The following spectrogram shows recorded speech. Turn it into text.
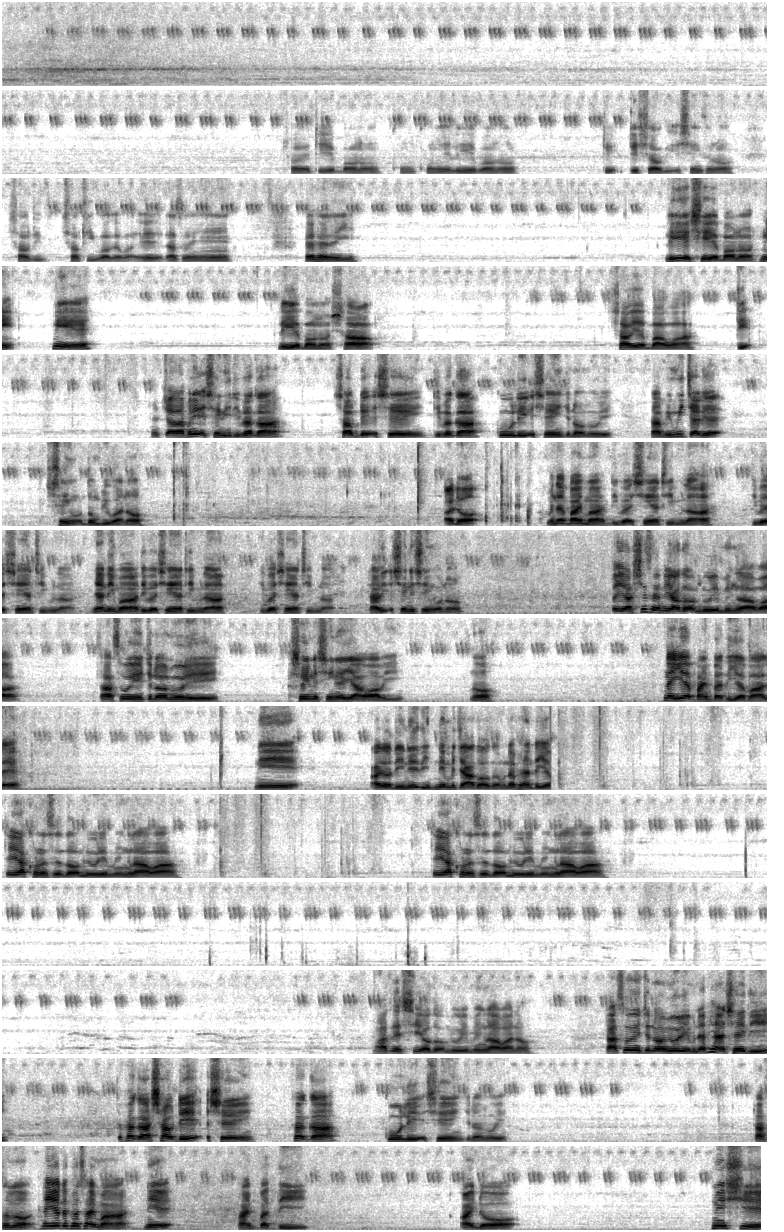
6ရဲ့တည့်ရဲ့ပေါင်းတော့ခွန်ခွန်ရဲ့လေးရဲ့ပေါင်းတော့တစ်တစ်လျှောက်ဒီအချိန်ဆိုတော့6ထိ6ထိသွားခဲ့ပါရဲ့တဲ့ဒါဆိုရင်လက်ထက်စီလေးရဲ့ရှေ့ရဲ့ပေါင်းတော့2 2ရဲ့လေးရဲ့ပေါင်းတော့6 6ရဲ့ပါဝါ1ကြာတာမင်းအချိန်ဒီဒီဘက်က6တဲ့အချိန်ဒီဘက်က9လေးအချိန်ကျွန်တော်မျိုးတွေဒါမိမိကြိုက်တဲ့အချိန်ကိုအသုံးပြုပါနော် အဲ့တော့မနေ့ပိုင်းမှာဒီဘက်အရှင်းရထိမလားဒီဘက်အရှင်းရထိမလားညနေမှာဒီဘက်အရှင်းရထိမလားဒီဘက်အရှင်းရထိမလားဒါဒီအရှင်းနဲ့ရှင်းပေါ့နော်180ရောက်တော့အမျိုးရေမင်္ဂလာပါဒါဆိုရင်ကျွန်တော်မျိုးရေအရှင်းနဲ့ရှင်းနဲ့ရပါပြီနော်နှစ်ရက်ပိုင်းပတ်တိရပါလဲနှစ်အဲ့တော့ဒီနေ့ဒီနှစ်မကြတော့ဆိုတော့မနေ့ဖန်တရက်180တော့အမျိုးတွေမင်္ဂလာပါ 180တော့အမျိုးတွေမင်္ဂလာပါ58ရောက်တော့အမျိုးတွေမင်္ဂလာပါနော်ဒါဆိုရင်ကျွန်တော်မျိုးတွေမနေ့ဖြန်အချိန်ဒီတစ်ဖက်က6တေအချိန်တစ်ဖက်က6လေးအချိန်ကျွန်တော်မျိုးတွေဒါဆိုတော့နှစ်ရက်တစ်ဖက်ဆိုင်မှာနှစ်ရက်ပိုင်းပတ်သည် အဲ့တော့နှစ်ရှိ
